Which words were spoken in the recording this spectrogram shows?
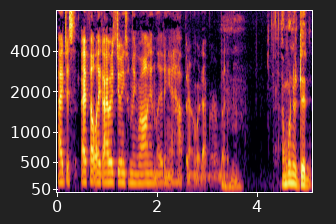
I just, I felt like I was doing something wrong and letting it happen or whatever. But mm-hmm. I wonder, did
